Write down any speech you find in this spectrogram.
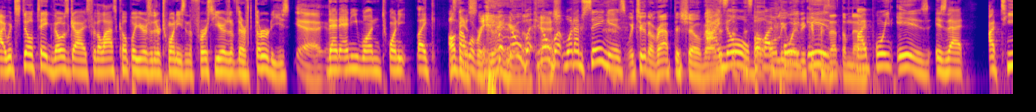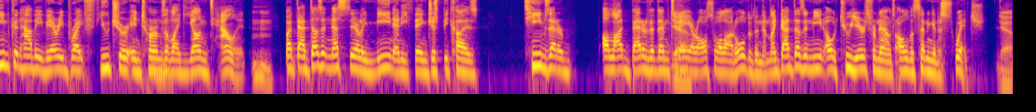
I would still take those guys for the last couple of years of their 20s and the first years of their 30s yeah, yeah. than anyone 20. Like, That's not what we're doing but here, no, though, but no, but what I'm saying is, We're doing a Raptor show, man. I This the- know, but my only way point we can is, present them now. my point is, is that a team could have a very bright future in terms of like young talent, Mhm. but that doesn't necessarily mean anything just because teams that are a lot better than them today Yeah. are also a lot older than them. Like that doesn't mean oh, two years from now it's all of a sudden going to switch. Yeah.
